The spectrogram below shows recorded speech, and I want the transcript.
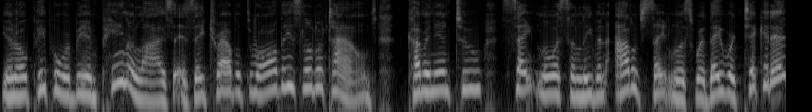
you know, people were being penalized as they traveled through all these little towns, coming into St. Louis and leaving out of St. Louis, where they were ticketed,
